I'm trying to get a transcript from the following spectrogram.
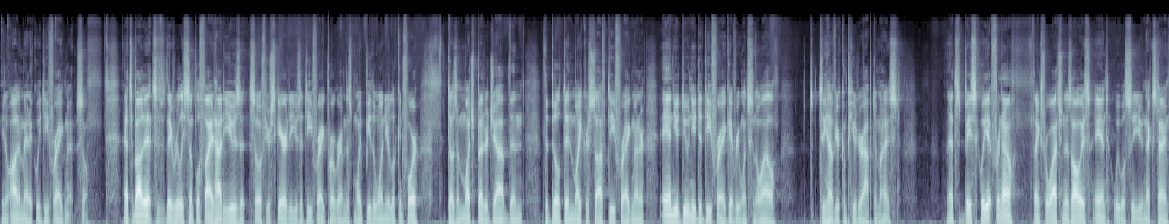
you know, automatically defragment. So that's about it. So they really simplified how to use it. So if you're scared to use a defrag program, this might be the one you're looking for it does a much better job than the built-in Microsoft defragmenter. And you do need to defrag every once in a while to have your computer optimized. That's basically it for now. Thanks for watching as always, and we will see you next time.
